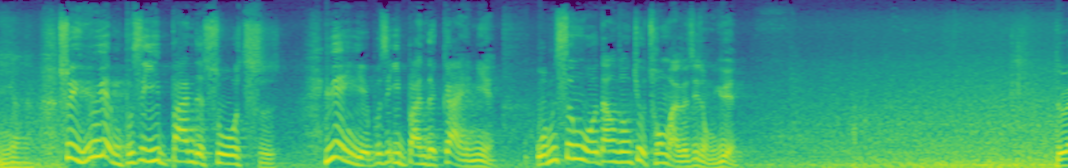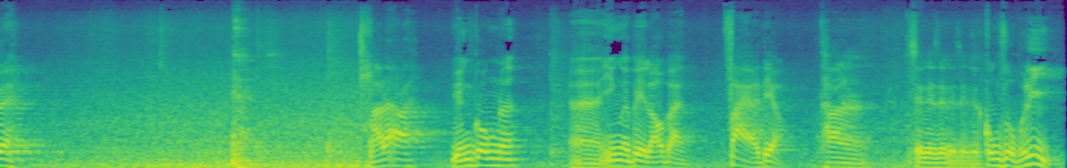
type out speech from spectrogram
你看看，所以愿不是一般的说辞，愿也不是一般的概念。我们生活当中就充满了这种怨，对不对？好了啊，员工呢，呃，因为被老板 fire 掉，他这个这个这个工作不利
